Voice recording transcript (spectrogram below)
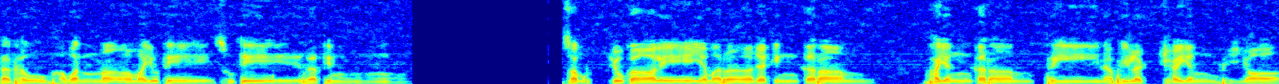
दधौ भवन्नामयुते सुते रतिम्। समृत्युकाले यमराजकिङ्करान् भयङ्करान् त्रीनभिलक्षयन् भिया।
